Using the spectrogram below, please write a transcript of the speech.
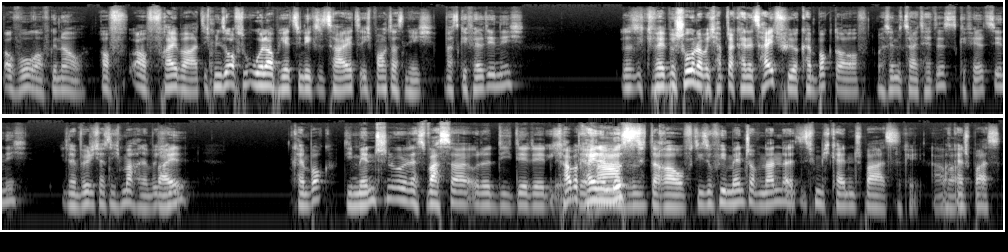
Auf worauf, genau. Auf, auf Freibad. Ich bin so oft im Urlaub jetzt die nächste Zeit. Ich brauche das nicht. Was gefällt dir nicht? Das gefällt mir schon, aber ich habe da keine Zeit für, keinen Bock drauf. Was, wenn du Zeit hättest, gefällt es dir nicht? Dann würde ich das nicht machen. Weil ich keinen Bock. die Menschen oder das Wasser oder die, der, der, Ich habe der keine Rasen? Lust darauf. Die so viele Menschen aufeinander, das ist für mich kein Spaß. Okay, Macht aber keinen Spaß.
